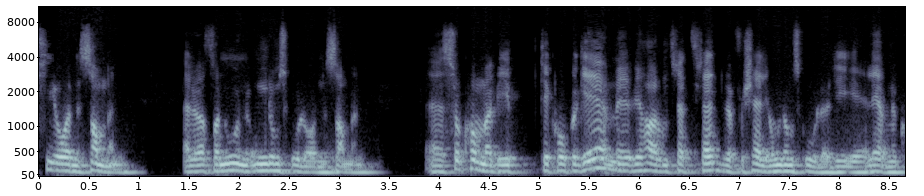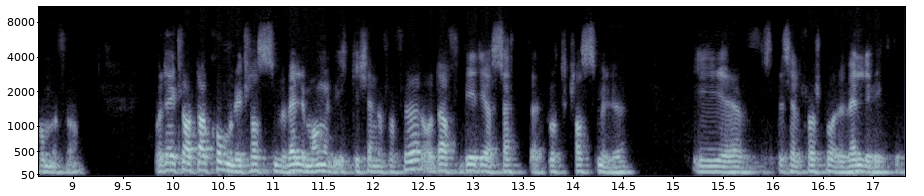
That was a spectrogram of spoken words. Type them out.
ti årene sammen, eller i hvert fall noen ungdomsskoleårene sammen, så kommer vi til KKG. Med, vi har omtrent 30 forskjellige ungdomsskoler de elevene kommer fra. Og det er klart Da kommer du i klasse med veldig mange du ikke kjenner fra før. og Derfor blir det å sette et godt klassemiljø i eh, spesielt første året veldig viktig.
